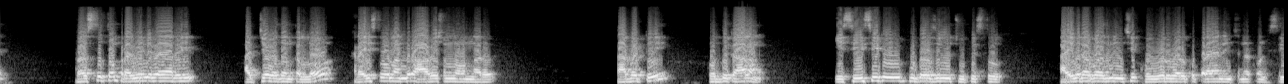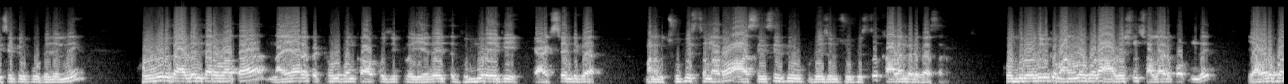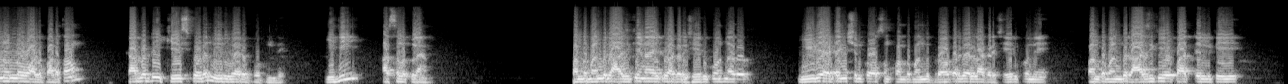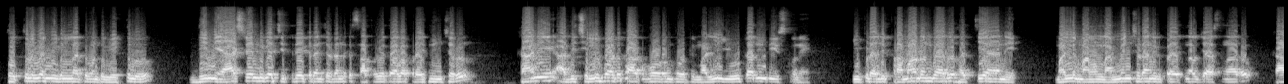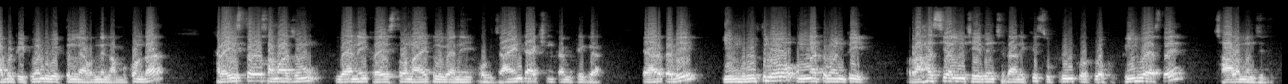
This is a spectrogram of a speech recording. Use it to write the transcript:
ప్రస్తుతం ప్రవీణ్ గారి హత్య ఉదంతంలో క్రైస్తవులందరూ ఆవేశంలో ఉన్నారు. కాబట్టి కొద్ది కాలం ఈ సీసీటీవీ ఫుటేజీలను చూపిస్తూ హైదరాబాద్ నుంచి కొవ్వూరు వరకు ప్రయాణించినటువంటి సీసీటీవీ ఫుటేజీల్ని కొవ్వూరు దాటిన తర్వాత నయార పెట్రోల్ బంక్ ఆపోజిట్లో ఏదైతే దుమ్ము రేగి యాక్సిడెంట్గా మనకు చూపిస్తున్నారో ఆ సీసీటీవీ ఫుటేజీలు చూపిస్తూ కాలం గడిపేస్తారు కొద్ది రోజులకి మనలో కూడా ఆవేశం చల్లారిపోతుంది. ఎవరి పనుల్లో వాళ్ళు పడతాం. కాబట్టి ఈ కేసు కూడా నీరుగారిపోతుంది. ఇది అసలు ప్లాన్. కొంతమంది రాజకీయ నాయకులు అక్కడ చేరుకుంటున్నారు. మీడియా అటెన్షన్ కోసం కొంతమంది బ్రోకర్ గారు అక్కడ చేరుకుని కొంతమంది రాజకీయ పార్టీలకి తొత్తులుగా మిగిలినటువంటి వ్యక్తులు దీన్ని యాక్సిడెంట్గా చిత్రీకరించడానికి సతవితాల ప్రయత్నించారు. కానీ అది చెల్లుబాటు కాకపోవడంతో మళ్ళీ యూటర్న్ తీసుకుని ఇప్పుడు అది ప్రమాదం కాదు హత్య అని మళ్ళీ మనల్ని నమ్మించడానికి ప్రయత్నాలు చేస్తున్నారు. కాబట్టి ఇటువంటి వ్యక్తులను ఎవరిని నమ్మకుండా క్రైస్తవ సమాజం కానీ క్రైస్తవ నాయకులు కానీ ఒక జాయింట్ యాక్షన్ కమిటీగా ఏర్పడి ఈ మృతిలో ఉన్నటువంటి రహస్యాలను ఛేదించడానికి సుప్రీంకోర్టులో ఒక పిల్ వేస్తే చాలా మంచిది.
